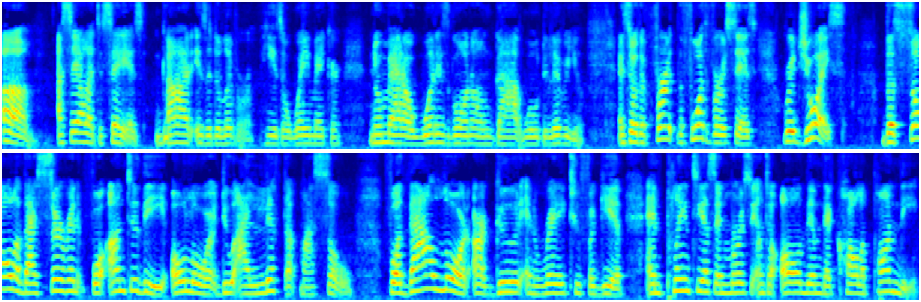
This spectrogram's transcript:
um I say all that to say is God is a deliverer. He is a waymaker. No matter what is going on, God will deliver you. And so the first, the fourth verse says, "Rejoice, the soul of thy servant, for unto thee, O Lord, do I lift up my soul. For thou, Lord, art good and ready to forgive, and plenteous in mercy unto all them that call upon thee."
